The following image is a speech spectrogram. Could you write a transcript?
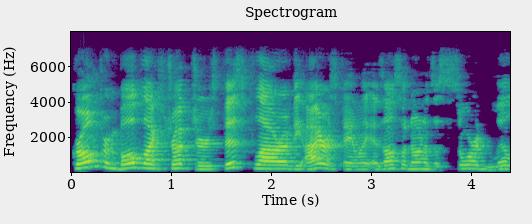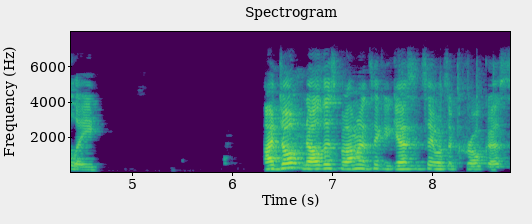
Grown from bulb-like structures, this flower of the iris family is also known as a sword lily. I don't know this, but I'm going to take a guess and say what's a crocus.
